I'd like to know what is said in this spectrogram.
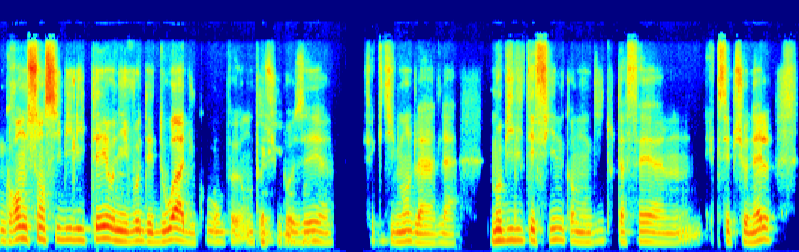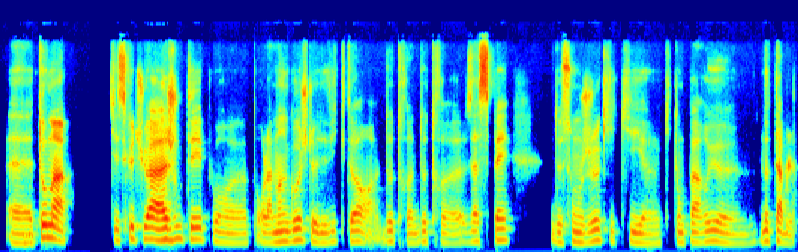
une grande sensibilité au niveau des doigts, du coup, on peut, on supposer euh, effectivement de la, de la mobilité fine, comme on dit, tout à fait euh, exceptionnelle. Euh, Thomas, qu'est-ce que tu as à ajouter pour, pour la main gauche de, de Victor, d'autres, aspects de son jeu qui, qui, qui t'ont paru notables?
